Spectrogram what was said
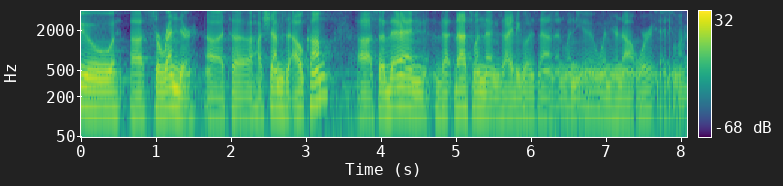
to uh, surrender uh, to Hashem's outcome, so then that, that's when the anxiety goes down and when you when you're not worried anymore.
